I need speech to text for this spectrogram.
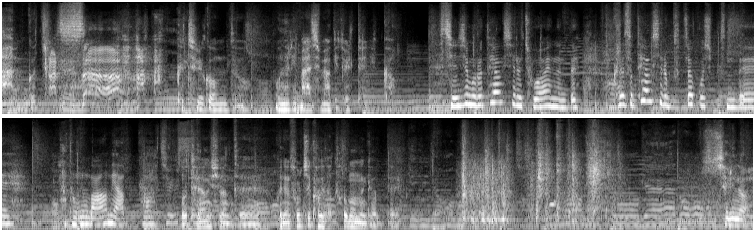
마음껏 즐겨요. 그 즐거움도 오늘이 마지막이 될 테니까. 진심으로 태양 씨를 좋아했는데 그래서 태양 씨를 붙잡고 싶은데 다 너무 마음이 아파. 너 태양 씨한테 그냥 솔직하게 다 털어놓는 게 어때? 세리나.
